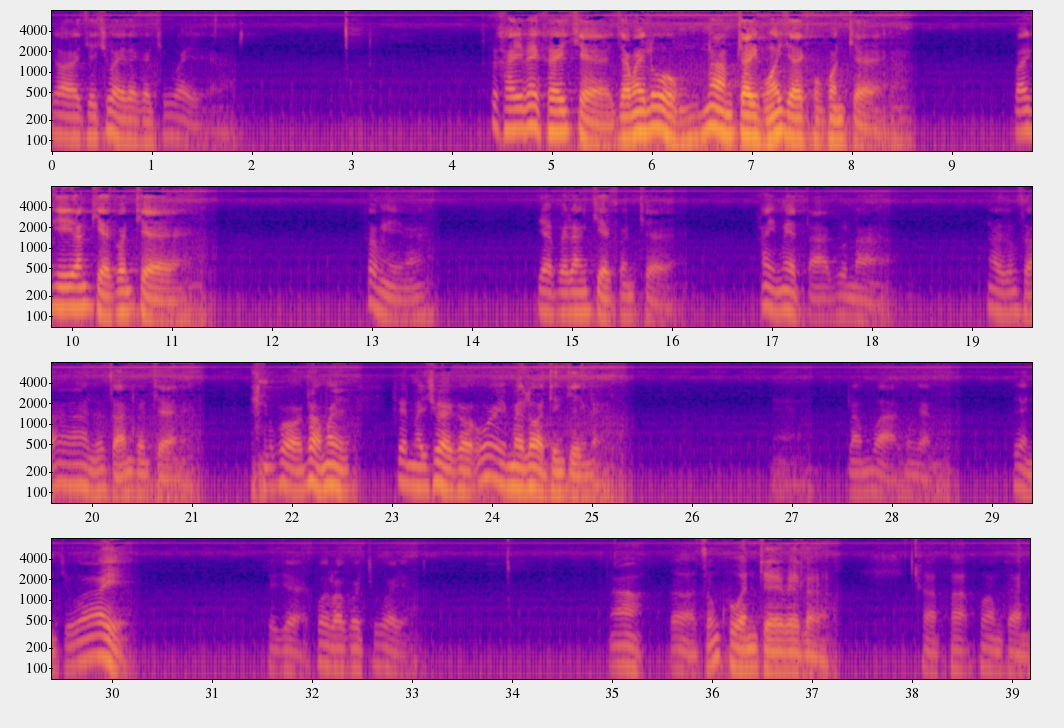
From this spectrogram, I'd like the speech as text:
ก็จะช่วยอะไรก็ช่วยถ้าใครไม่เคยแก่จะไม่รู้น้ำใจหัวใจของคนแก่บางทีรังเกียจคนแก่ก็มีนะ อย่าไปรังเกียจคนแก่ให้เมตตากรุณาน่าสงสารสงสารคนแก่ เนี่ยพ่อถ้าไม่เพื่อนไม่ช่วยก็โอ้ยไม่รอดจริงๆนะลำบากเหมือนกัน เพื่อนช่วยเจะพวกเราก็ช่วยอ้าวก็สมควรเจเวลาขับพระพร้อมกัน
